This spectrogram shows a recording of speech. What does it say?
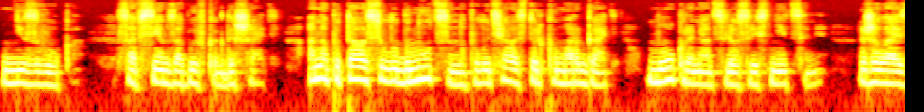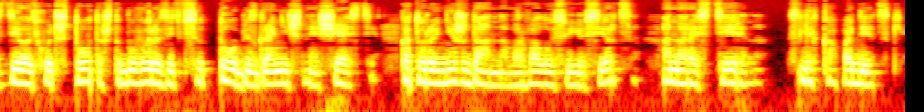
ни звука, совсем забыв, как дышать. Она пыталась улыбнуться, но получалось только моргать, мокрыми от слез ресницами, желая сделать хоть что-то, чтобы выразить все то безграничное счастье, которое нежданно ворвалось в ее сердце, она растеряна, слегка по-детски,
